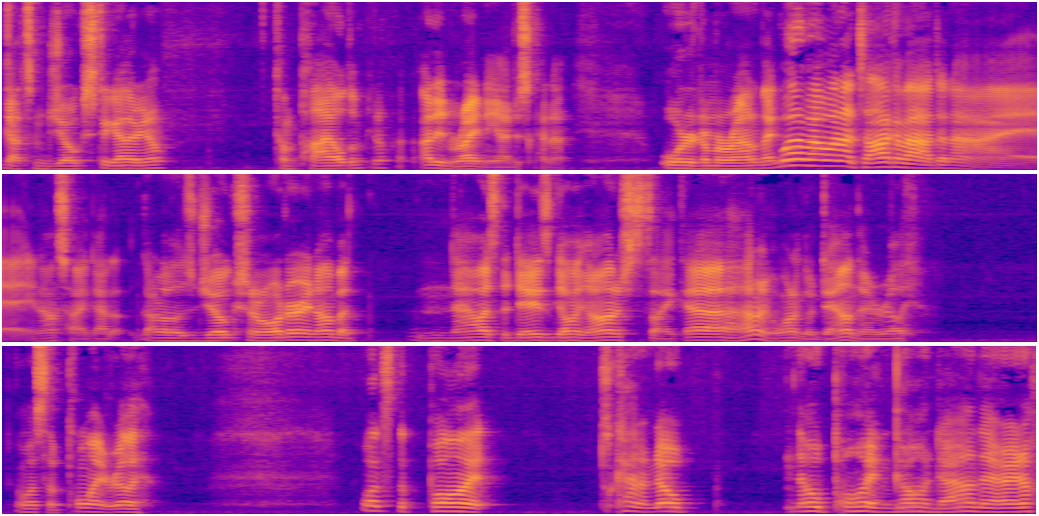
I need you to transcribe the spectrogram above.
got some jokes together, you know, compiled them. You know, I didn't write any. I just kind of ordered them around. I'm like, what do I want to talk about tonight? Know, so I got got all those jokes in order, you know. But now, as the day's going on, it's just like, uh, I don't even want to go down there, really. What's the point, really? What's the point? It's kind of no, no point in going down there, you know.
